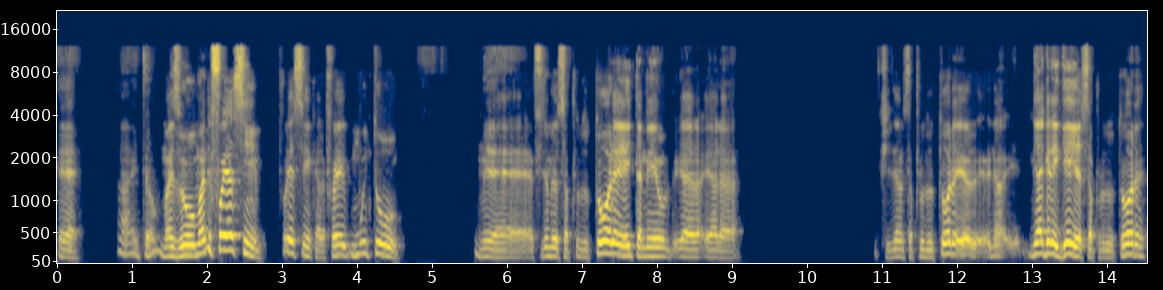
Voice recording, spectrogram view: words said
É. Ah, então, mas o, mas foi assim. Foi assim, cara, foi muito. É, fizemos essa produtora, e aí também eu era, era fizemos essa produtora, eu, eu, me agreguei a essa produtora.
